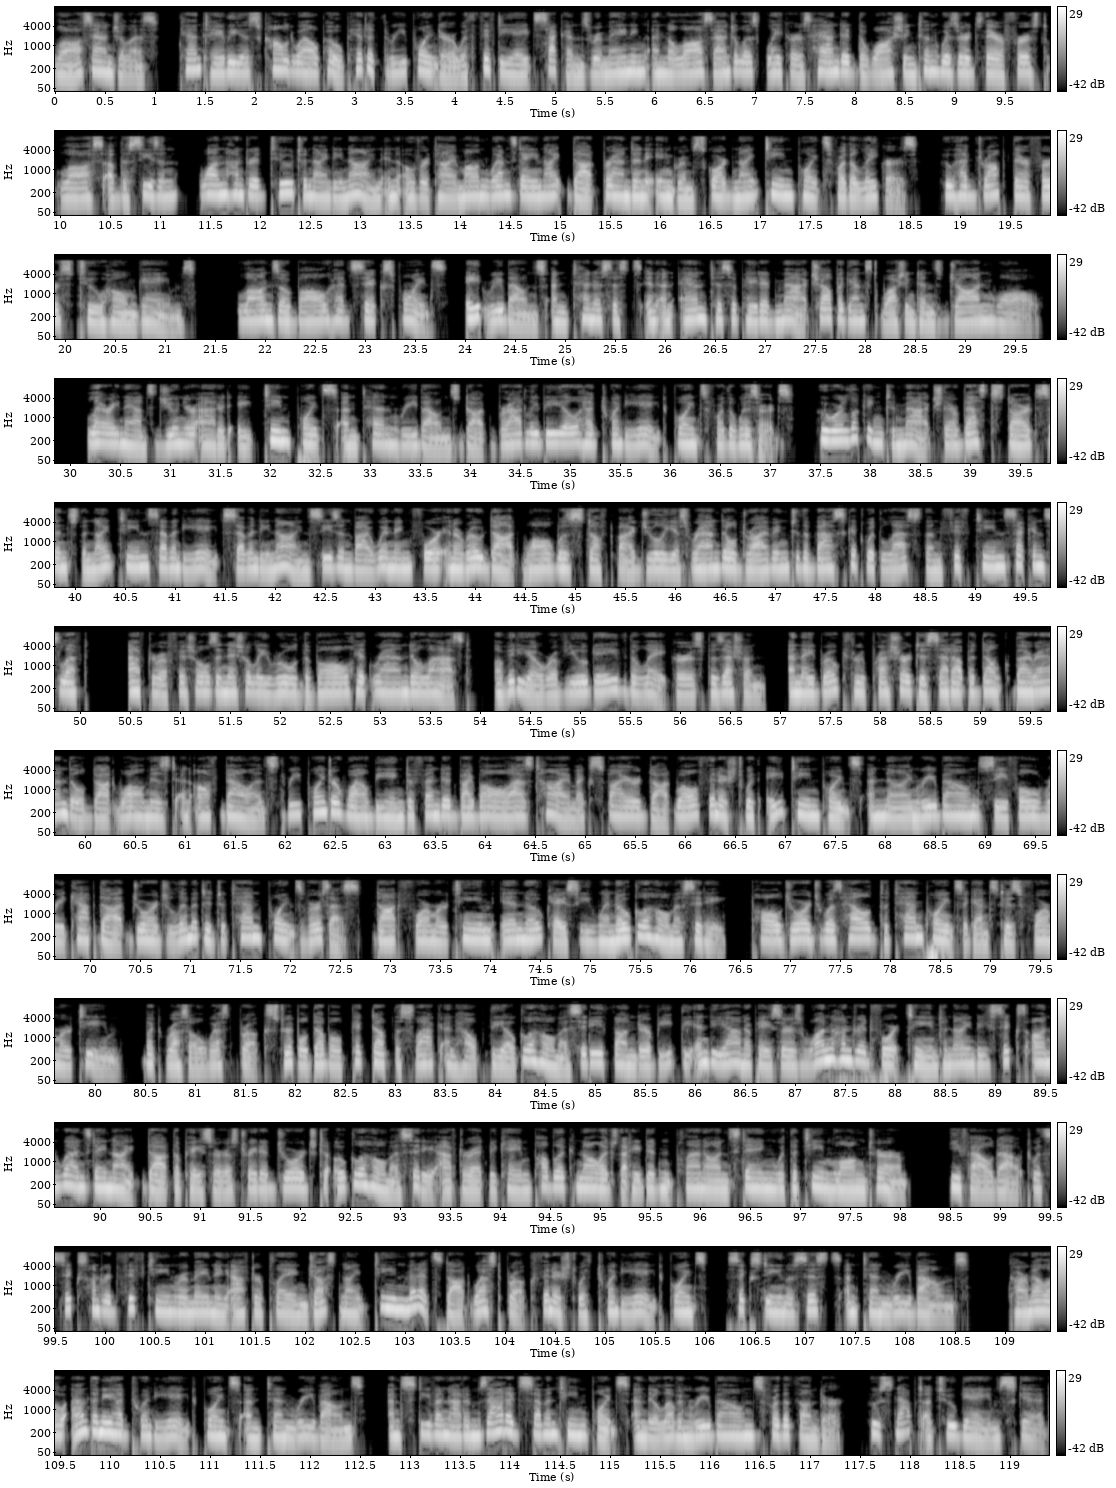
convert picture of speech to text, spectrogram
Los Angeles, Kentavious Caldwell Pope hit a three-pointer with 58 seconds remaining and the Los Angeles Lakers handed the Washington Wizards their first loss of the season, 102-99 in overtime on Wednesday night. Brandon Ingram scored 19 points for the Lakers, who had dropped their first two home games. Lonzo Ball had 6 points, 8 rebounds and 10 assists in an anticipated matchup against Washington's John Wall. Larry Nance Jr. added 18 points and 10 rebounds. Bradley Beal had 28 points for the Wizards, who were looking to match their best start since the 1978-79 season by winning four in a row. Wall was stuffed by Julius Randle driving to the basket with less than 15 seconds left. After officials initially ruled the ball hit Randle last, a video review gave the Lakers possession, and they broke through pressure to set up a dunk by Randle. Wall missed an off-balance three-pointer while being defended by Ball as time expired. Wall finished with 18 points and 9 rebounds. See full recap. George limited to 10 points versus. Former team in OKC win Oklahoma City. Paul George was held to 10 points against his former team, but Russell Westbrook's triple-double picked up the slack and helped the Oklahoma City Thunder beat the Indiana Pacers 114-96 on Wednesday night. The Pacers traded George to Oklahoma City after it became public knowledge that he didn't plan on staying with the team long-term. He fouled out with 615 remaining after playing just 19 minutes. Westbrook finished with 28 points, 16 assists and 10 rebounds. Carmelo Anthony had 28 points and 10 rebounds, and Steven Adams added 17 points and 11 rebounds for the Thunder, who snapped a two-game skid.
